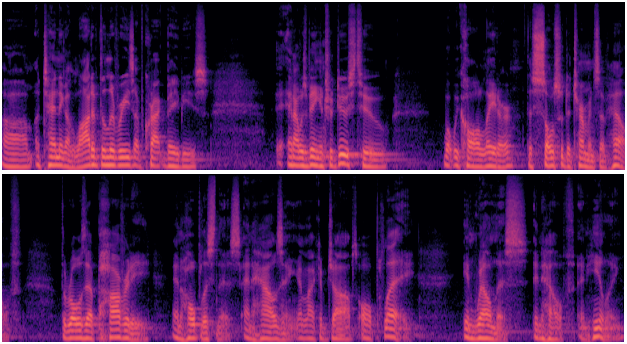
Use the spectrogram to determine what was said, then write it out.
um, attending a lot of deliveries of crack babies. And I was being introduced to what we call later the social determinants of health, the roles that poverty and hopelessness and housing and lack of jobs all play in wellness, in health, and healing.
